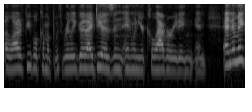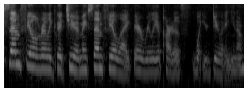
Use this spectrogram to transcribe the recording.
a lot of people come up with really good ideas and, and when you're collaborating and and it makes them feel really good too. It makes them feel like they're really a part of what you're doing, you know.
